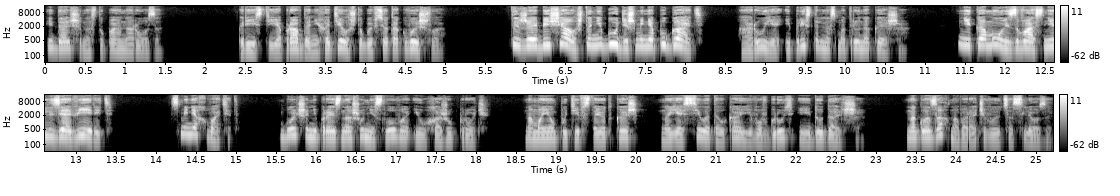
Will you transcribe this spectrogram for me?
и дальше наступаю на Роза. Кристи, я правда не хотел, чтобы все так вышло. Ты же обещал, что не будешь меня пугать! Ору я и пристально смотрю на Кэша. «Никому из вас нельзя верить!» С меня хватит. Больше не произношу ни слова и ухожу прочь. На моем пути встает Кэш, но я силой толкаю его в грудь и иду дальше. На глазах наворачиваются слезы.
